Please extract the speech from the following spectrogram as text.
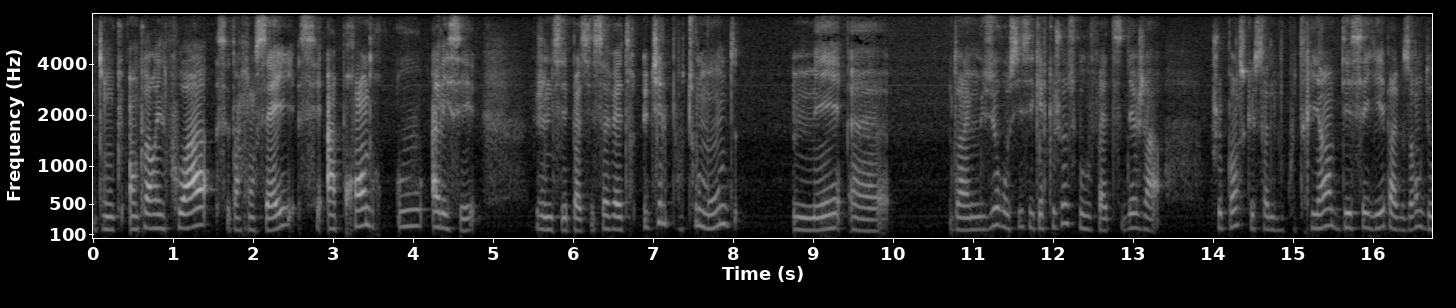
Donc encore une fois, c'est un conseil, c'est apprendre ou à laisser. Je ne sais pas si ça va être utile pour tout le monde, mais euh, dans la mesure aussi, c'est quelque chose que vous faites déjà je pense que ça ne vous coûte rien d'essayer, par exemple, de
